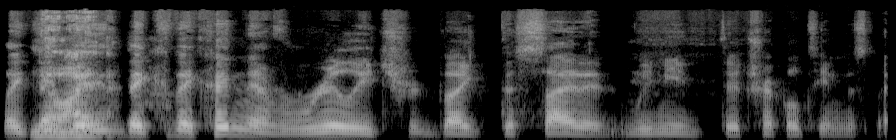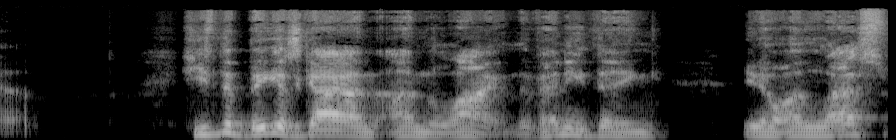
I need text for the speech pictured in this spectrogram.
Like No, they, I- they they couldn't have really tr- like decided we need to triple team this man. he's the biggest guy on, on the line. If anything, you know, unless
